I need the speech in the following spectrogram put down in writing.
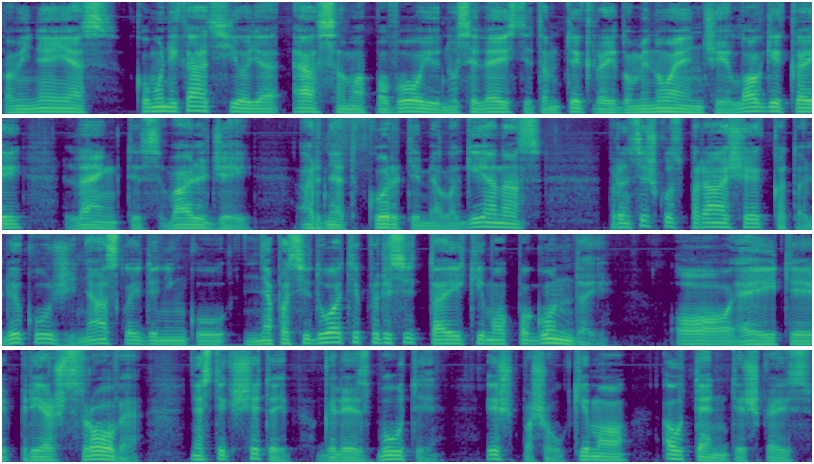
Paminėjęs komunikacijoje esamą pavojų nusileisti tam tikrai dominuojančiai logikai, lenktis valdžiai ar net kurti melagienas, Pranciškus parašė katalikų žiniasklaidininkų nepasiduoti prisitaikymo pagundai, o eiti prieš srovę, nes tik šitaip galės būti iš pašaukimo autentiškais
